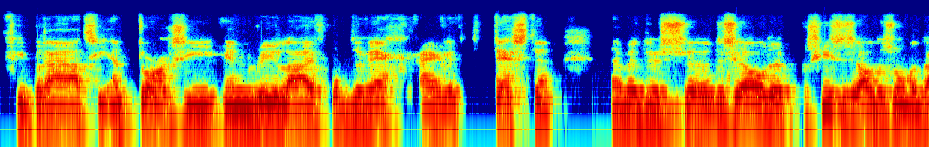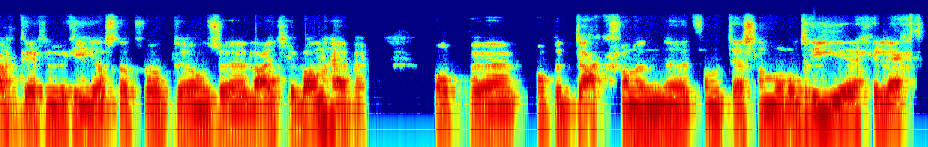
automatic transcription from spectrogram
vibratie en torsie in real life op de weg eigenlijk te testen. We hebben dus dezelfde, precies dezelfde zonnedagtechnologie als dat we op de, onze Lightyear One hebben, op, op het dak van een, van een Tesla Model 3 gelegd.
